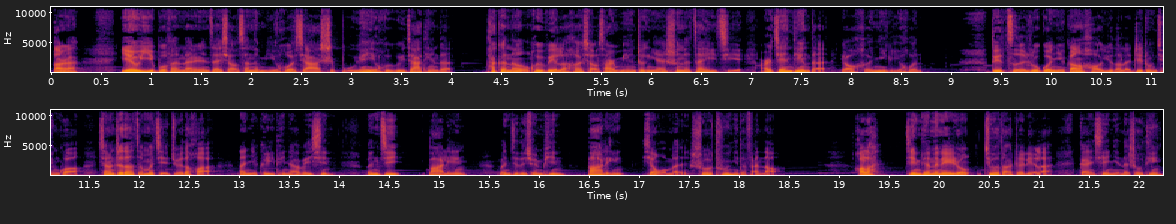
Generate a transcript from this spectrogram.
当然，也有一部分男人在小三的迷惑下是不愿意回归家庭的，他可能会为了和小三名正言顺的在一起而坚定的要和你离婚。对此，如果你刚好遇到了这种情况，想知道怎么解决的话，那你可以添加微信文姬八零，文姬的全拼八零，向我们说出你的烦恼。好了，今天的内容就到这里了，感谢您的收听。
